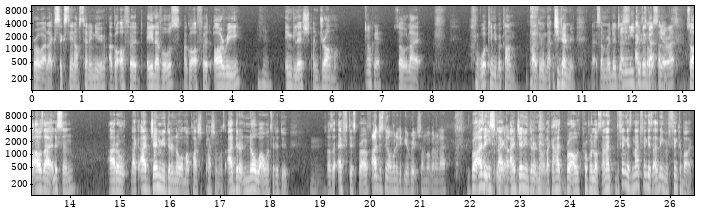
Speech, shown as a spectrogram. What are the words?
bro, at like 16, I was telling you, I got offered A levels, I got offered RE, hmm English, and drama. Okay. So, like, what can you become by doing that? Do you get me? Like, some religious. and then you took a gap year, right? So, I was like, listen, I don't, like, I genuinely didn't know what my pas- passion was. I didn't know what I wanted to do. Mm. So, I was like, F this, bruv. I just knew I wanted to be rich. I'm not gonna lie. Bro, I didn't even, like. up. I genuinely didn't know. Like, I had, bro, I was proper lost. And I, the thing is, mad thing is, I didn't even think about it.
